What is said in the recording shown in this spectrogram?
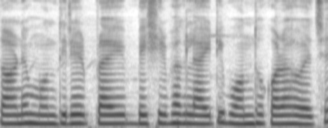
কারণে মন্দিরের প্রায় বেশিরভাগ লাইটই বন্ধ করা হয়েছে।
